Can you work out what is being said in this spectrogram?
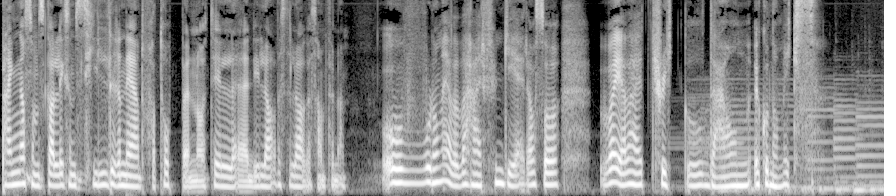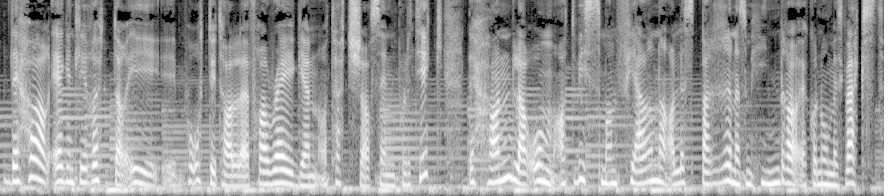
penger som skal liksom sildre ned fra toppen og til eh, de laveste lag av samfunnet. Og hvordan er det det her fungerer? Altså, hva er det her trickle down economics? Det har egentlig røtter i, på 80-tallet fra Reagan og Thatcher sin politikk. Det handler om at hvis man fjerner alle sperrene som hindrer økonomisk vekst,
